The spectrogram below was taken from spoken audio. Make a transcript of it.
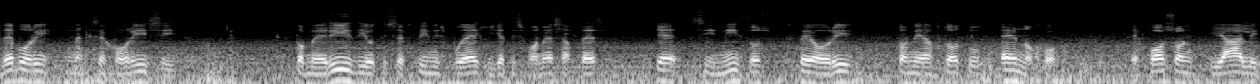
δεν μπορεί να ξεχωρίσει το μερίδιο της ευθύνης που έχει για τις φωνές αυτές και συνήθως θεωρεί τον εαυτό του ένοχο. Εφόσον οι άλλοι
